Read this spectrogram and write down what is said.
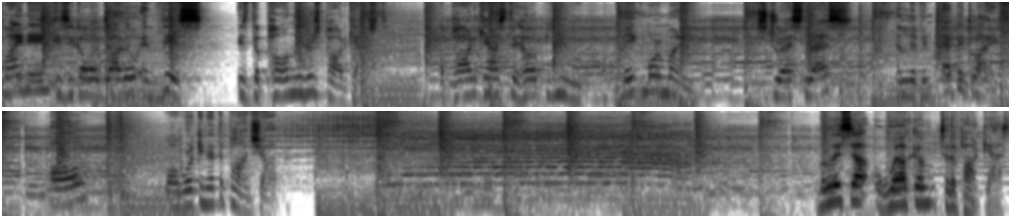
my name is Yigal Adato, and this is the Pawn Leaders Podcast, a podcast to help you make more money, stress less, and live an epic life, all while working at the pawn shop. Melissa, welcome to the podcast.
